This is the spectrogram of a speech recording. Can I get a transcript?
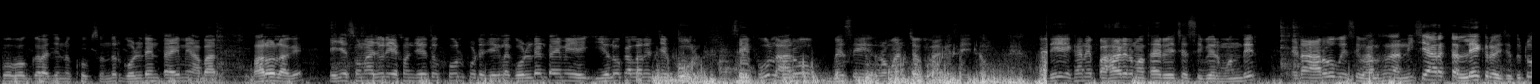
উপভোগ করার জন্য খুব সুন্দর। গোল্ডেন টাইমে আবার ভালো লাগে। এই যে সোনাঝুরি, এখন যেহেতু ফুল ফুটে যেগুলো গোল্ডেন টাইমে ইয়েলো কালারের যে ফুল, সেই ফুল আরও বেশি রোমাঞ্চক লাগে সেই সময়। দিয়ে এখানে পাহাড়ের মাথায় রয়েছে শিবের মন্দির। এটা আরও বেশি ভালো নিচে আর একটা লেক রয়েছে। দুটো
